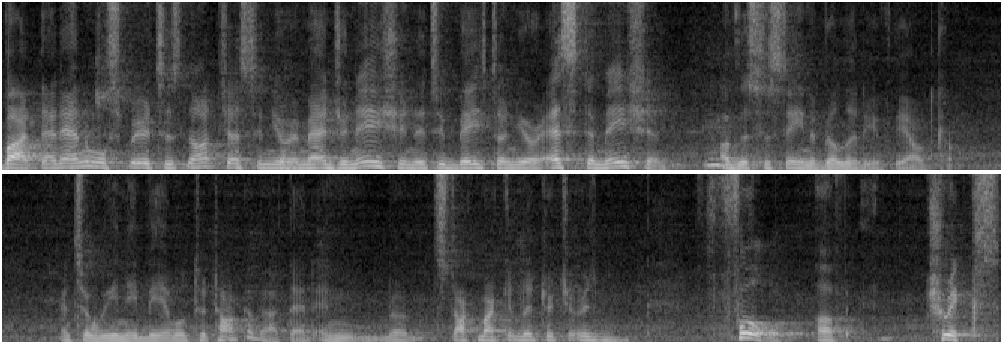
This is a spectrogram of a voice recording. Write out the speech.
But that animal spirits is not just in your imagination, it's based on your estimation of the sustainability of the outcome. And so we need to be able to talk about that. And uh, stock market literature is full of tricks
